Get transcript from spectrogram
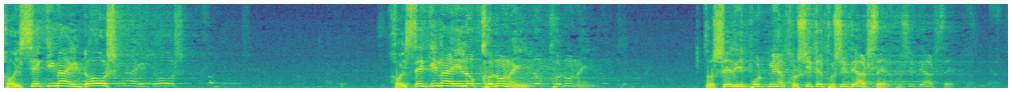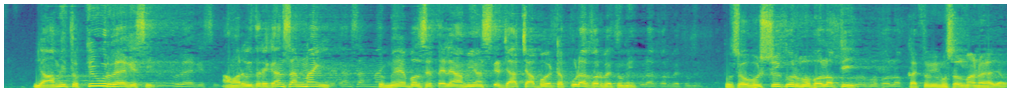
হইছে কিনা এই ডোষ হইছে কিনা এই লক্ষণও নেই। তো সে রিপোর্ট নিয়ে খুশিতে খুশিতে আসছে, যে আমি তো কিউর হয়ে গেছি। আমার ভিতরে ক্যান্সার নাই। তো মেয়ে বলছে তাহলে আমি আজকে যা চাবো এটা পুরা করবে তুমি। বলছে অবশ্যই করব বলো কি? তুমি মুসলমান হয়ে যাও।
